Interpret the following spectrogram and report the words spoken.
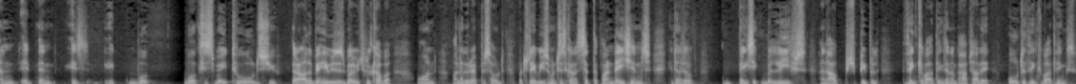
and it then is it work works its way towards you. There are other behaviors as well, which we'll cover on another episode. But today we just want to kind of set the foundations in terms of basic beliefs and how people think about things, and then perhaps how they ought to think about things.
